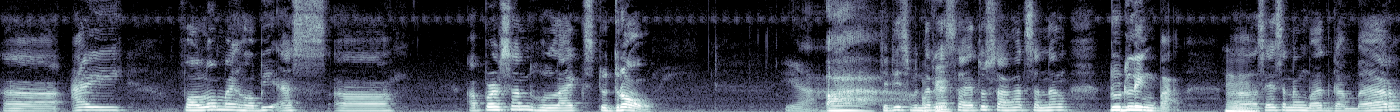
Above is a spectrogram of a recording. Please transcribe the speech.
uh, I follow my hobby as uh, a person who likes to draw ya ah jadi sebenarnya Oke. saya tuh sangat senang doodling pak Hmm. Uh, saya senang banget gambar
